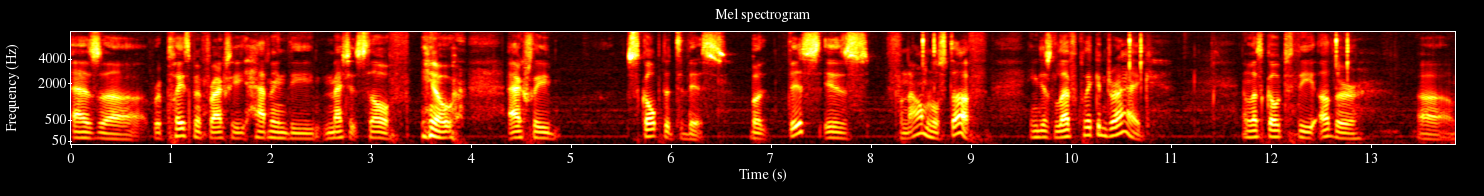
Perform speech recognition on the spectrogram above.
as a replacement for actually having the mesh itself, you know, actually sculpted to this. But this is phenomenal stuff. You can just left click and drag. And let's go to the other uh,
